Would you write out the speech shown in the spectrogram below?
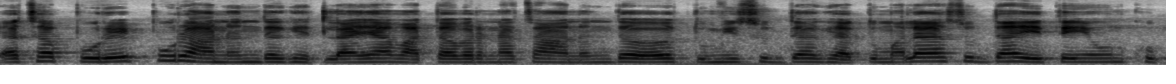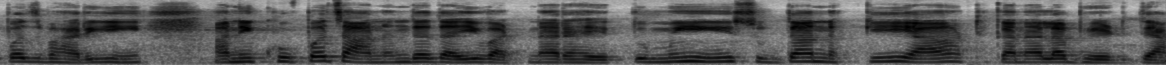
याचा पुरेपूर आनंद घेतला. या वातावरणाचा आनंद तुम्ही सुद्धा घ्या. तुम्हाला सुद्धा येथे येऊन खूपच भारी आणि खूपच आनंददायी वाटणार आहे. तुम्ही सुद्धा नक्की या ठिकाणाला भेट द्या.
